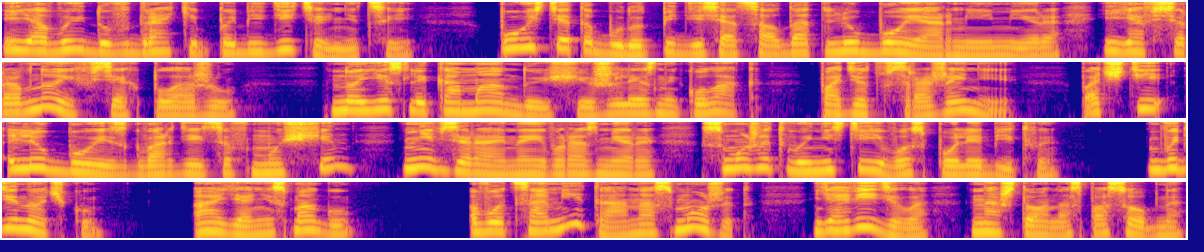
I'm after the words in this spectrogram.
и я выйду в драке победительницей. Пусть это будут 50 солдат любой армии мира, и я все равно их всех положу. Но если командующий Железный Кулак падет в сражении, почти любой из гвардейцев мужчин, невзирая на его размеры, сможет вынести его с поля битвы. В одиночку. А я не смогу. Вот сами-то она сможет. Я видела, на что она способна».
